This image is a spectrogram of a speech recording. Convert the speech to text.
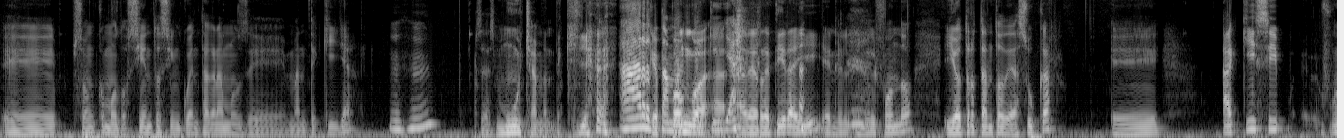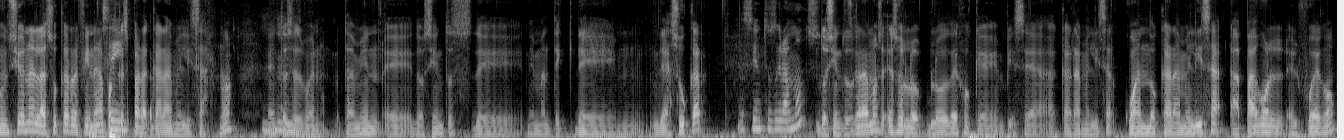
eh, son como 250 gramos de mantequilla. O sea, es mucha mantequilla que pongo A, derretir ahí en el, en el, fondo y otro tanto de azúcar. Eh, aquí sí funciona el azúcar refinada porque es para caramelizar, ¿no? Entonces, bueno, también 200 eh, de, de, de, azúcar. ¿200 gramos? 200 gramos, eso lo, lo, dejo que empiece a caramelizar. Cuando carameliza, apago el, fuego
